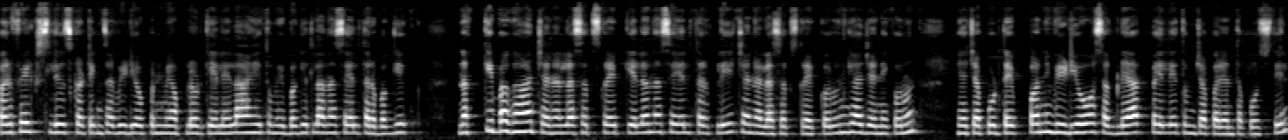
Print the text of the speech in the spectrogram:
परफेक्ट स्लीव्स कटिंगचा व्हिडिओ पण मी अपलोड केलेला आहे. तुम्ही बघितला नसेल तर बघी नक्की बघा. चॅनलला सबस्क्राईब केलं नसेल तर प्लीज चॅनलला सबस्क्राईब करून घ्या जेणेकरून ह्याच्या पुढते पण व्हिडिओ सगळ्यात पहिले तुमच्यापर्यंत पोचतील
